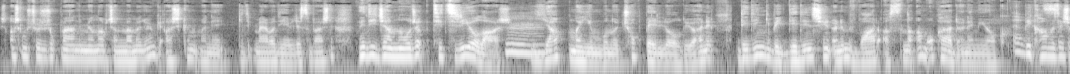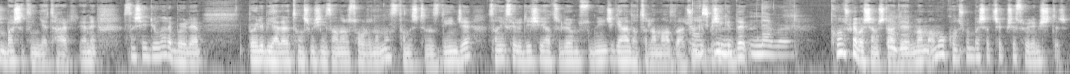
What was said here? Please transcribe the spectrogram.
İşte, aşkım şu çocuğu çok beğendim ya ne yapacağım ben, ben diyorum ki aşkım hani gidip merhaba diyebilirsin falan işte. Ne diyeceğim ne olacak titriyorlar. Yapmayın bunu çok belli oluyor. Hani dediğin gibi dediğiniz şeyin önemi var aslında ama o kadar da önemi yok. Evet. Bir conversation başlatın yeter. Yani sana şey diyorlar ya böyle böyle bir yerlerde tanışmış insanlara sorduğunda nasıl tanıştınız deyince sana ilk söylediği şeyi hatırlıyor musun deyince genelde hatırlamazlar. Çünkü Aşkım, bir şekilde Never. konuşmaya başlamışlar diyelim ama o konuşmaya başlatacak bir şey söylemiştir.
